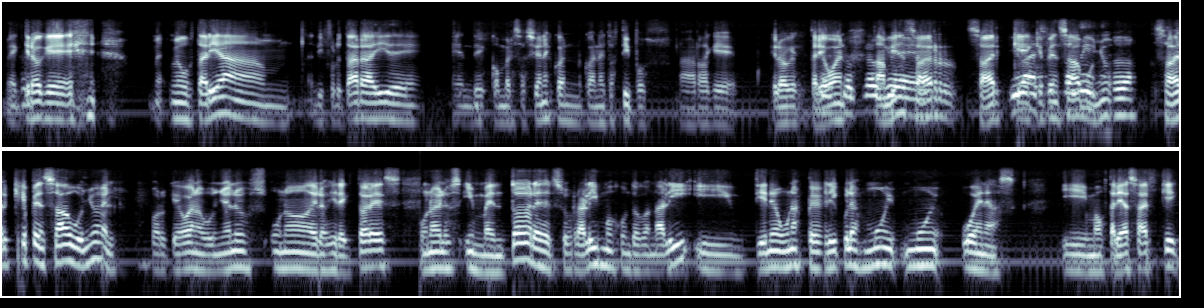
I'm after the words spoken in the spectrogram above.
me- creo que me, me gustaría mm, disfrutar ahí de, de conversaciones con, con estos tipos. La verdad que creo que estaría bueno. También que saber, saber qué, pensaba Buñuel saber qué pensaba Buñuel, porque bueno, Buñuel es uno de los directores, uno de los inventores del surrealismo junto con Dalí y tiene unas películas muy, muy buenas. Y me gustaría saber qué,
